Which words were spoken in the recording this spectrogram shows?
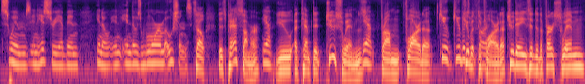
swims in history have been, you know, in in those warm oceans. so this past summer Yeah. you attempted two swims Yeah. from florida Cu- Cuba, Cuba to Florida. two days into the first swim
